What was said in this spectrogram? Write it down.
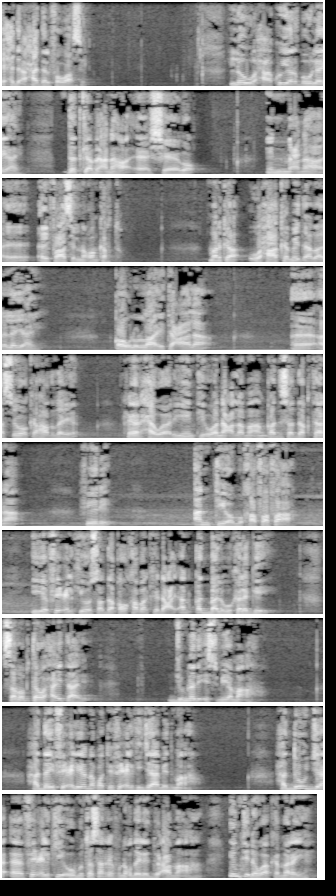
ixda axad alfawaasil. Low waxaa ku yar buu leeyahay dadka macnaha sheego in macnaha ay faasil noqon karto. Marka waxaa ka mid ah baa la leeyahay qowl اllahi tacaala asigoo ka hadlaya reer xawaariyiintii wanaclama an qad sadaqtanaa fiiri anti oo mukhafafa ah iyo ficilkii oo sadaqo khabarkii dhacay an qad baa lagu kala geeyey. Sababta waxay tahay jumlada ismiya ma ah. Hadday ficliya noqoto ficilkii jaamid ma ah. Hadduu ficilkii uu mutasarif noqdayna duca ma aha. Intii dhan waa ka maran yahay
